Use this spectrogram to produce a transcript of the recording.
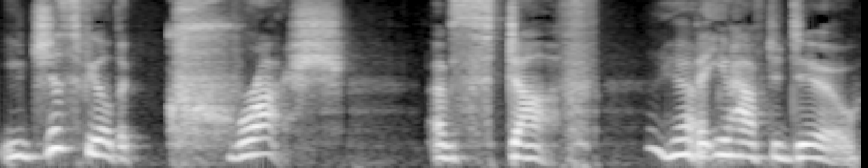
you just feel the crush of stuff yeah. that you have to do.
